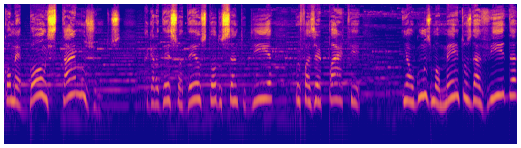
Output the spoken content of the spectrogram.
Como é bom estarmos juntos. Agradeço a Deus todo santo dia por fazer parte em alguns momentos da vida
